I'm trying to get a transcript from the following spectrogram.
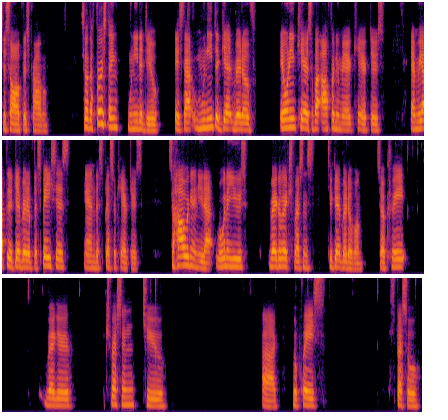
to solve this problem. So the first thing we need to do is that we need to get rid of it only cares about alphanumeric characters. And we have to get rid of the spaces and the special characters. So how are we going to do that? We're going to use regular expressions to get rid of them. So create regular expression to uh, replace special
